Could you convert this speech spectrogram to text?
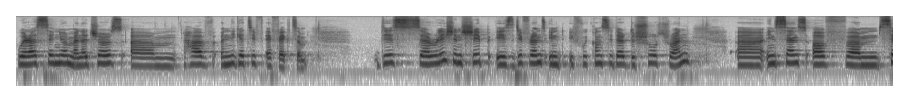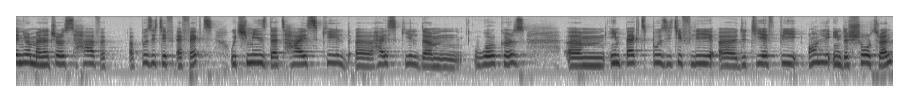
whereas senior managers um, have a negative effect. This uh, relationship is different in, if we consider the short run, uh, in sense of um, senior managers have a, a, positive effect, which means that high-skilled uh, high -skilled, um, workers um, impact positively uh, the TFP only in the short run,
